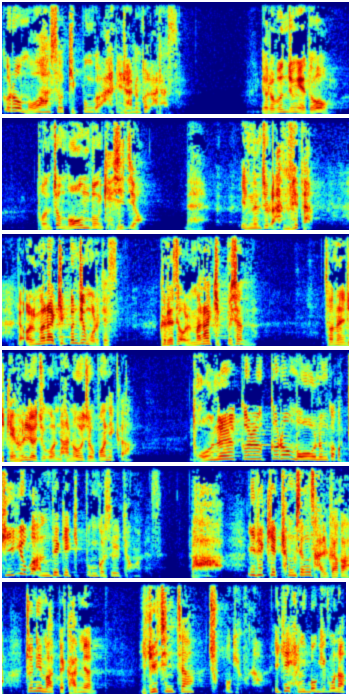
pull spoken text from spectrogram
끌어모아서 기쁜 거 아니라는 걸 알았어요. 여러분 중에도 돈 좀 모은 분 계시죠? 네. 있는 줄 압니다. 얼마나 기쁜지 모르겠습니다. 그래서 얼마나 기쁘셨나. 저는 이렇게 흘려주고 나눠줘 보니까 돈을 끌, 끌어 모으는 것과 비교가 안 되게 기쁜 것을 경험했어요. 아, 이렇게 평생 살다가 주님 앞에 가면 이게 진짜 축복이구나. 이게 행복이구나.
